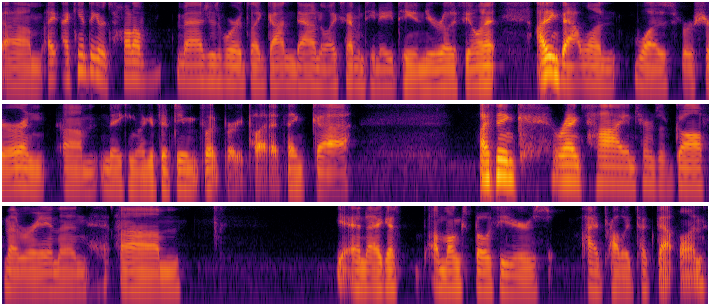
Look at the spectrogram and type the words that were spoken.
um I, I can't think of a ton of matches where it's like gotten down to like 17, 18 and you're really feeling it. I think that one was for sure and um making like a 15 foot birdie putt. I think uh I think ranked high in terms of golf memory and then um yeah, and I guess amongst both years I'd probably pick that one.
